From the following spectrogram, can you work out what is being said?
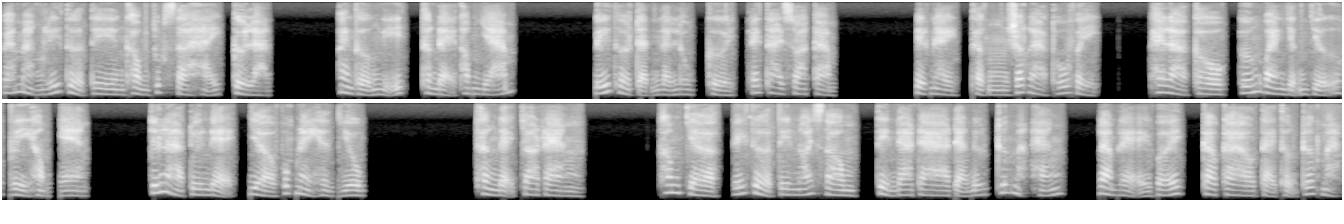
Vé mặn Lý Thừa Tiền không chút sợ hãi, cười lạnh. Hoàng thượng nghĩ thần đệ không dám. Lý Thừa Trịnh lạnh lùng cười, lấy tay xoa cầm. Việc này thật rất là thú vị. Hay là câu hướng quan giận dữ vì hồng nhan. Chính là tuyên đệ giờ phút này hình dung. Thần đệ cho rằng không chờ Lý Thừa Tiên nói xong tiền đa đa đang đứng trước mặt hắn làm lệ với cao cao tại thượng trước mặt.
